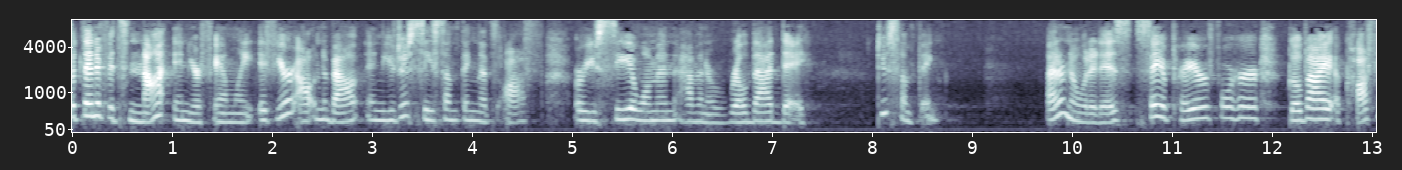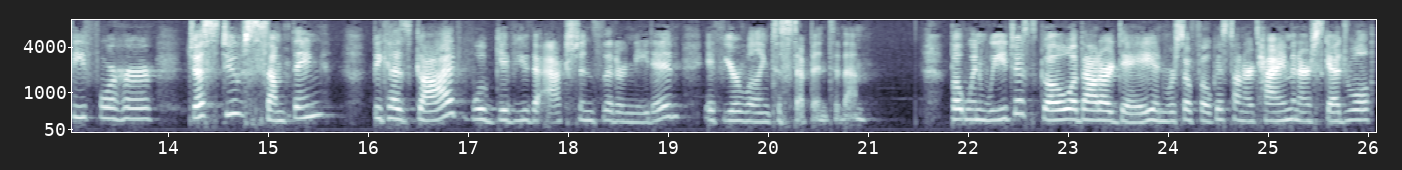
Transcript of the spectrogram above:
but then if it's not in your family, if you're out and about and you just see something that's off or you see a woman having a real bad day, do something. I don't know what it is. Say a prayer for her, go buy a coffee for her, just do something because God will give you the actions that are needed if you're willing to step into them. But when we just go about our day and we're so focused on our time and our schedule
